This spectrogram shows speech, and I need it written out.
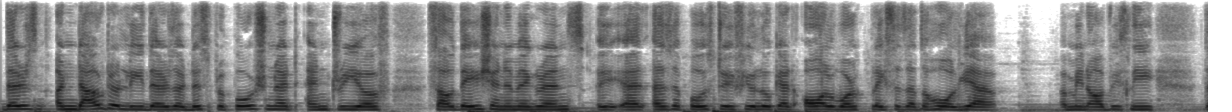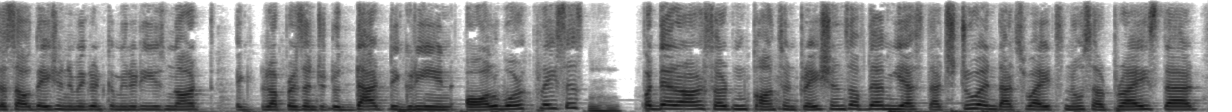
there is undoubtedly there's a disproportionate entry of South Asian immigrants eh, as opposed to if you look at all workplaces as a whole. Yeah, I mean, obviously, the South Asian immigrant community is not represented to that degree in all workplaces, mm-hmm. but there are certain concentrations of them. Yes, that's true. And that's why it's no surprise that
